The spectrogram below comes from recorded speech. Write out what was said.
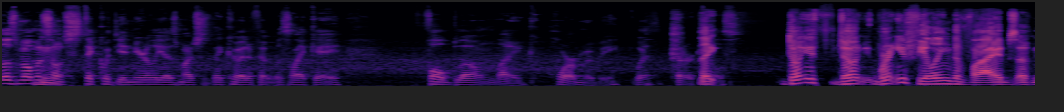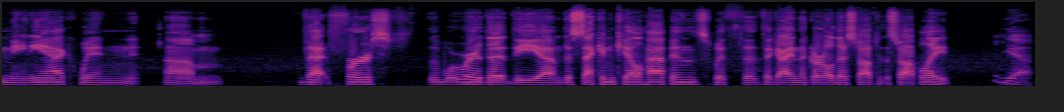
those moments Mhm. don't stick with you nearly as much as they could if it was like a full blown like horror movie with better Like- kills. don't you don't weren't you feeling the vibes of maniac when um that first where the the um the second kill happens with the the guy and the girl that are stopped at the stoplight Yeah.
